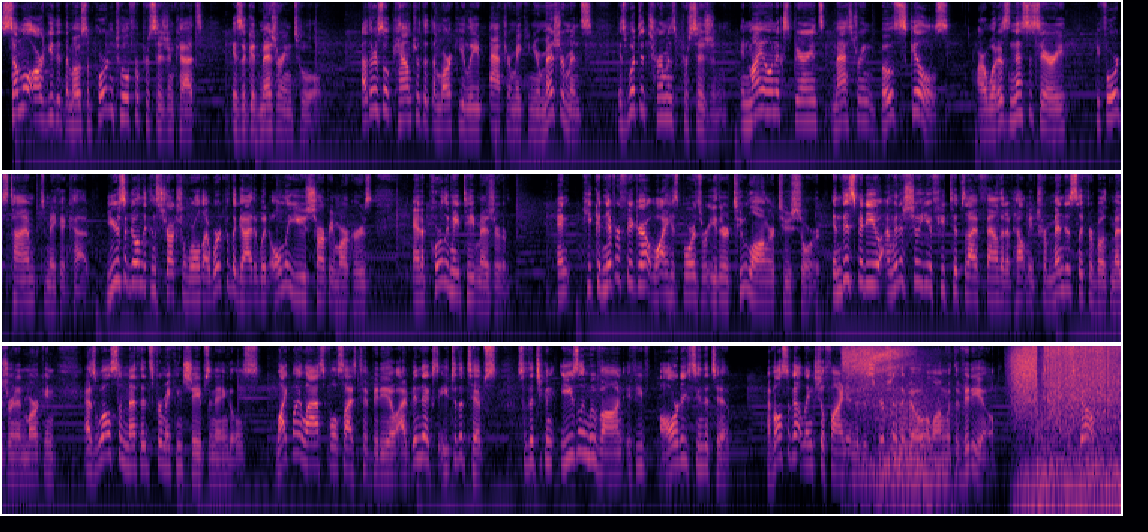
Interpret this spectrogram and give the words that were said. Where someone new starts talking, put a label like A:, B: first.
A: Some will argue that the most important tool for precision cuts is a good measuring tool. Others will counter that the mark you leave after making your measurements is what determines precision. In my own experience, mastering both skills are what is necessary before it's time to make a cut. Years ago in the construction world, I worked with a guy that would only use Sharpie markers and a poorly made tape measure, and he could never figure out why his boards were either too long or too short. In this video, I'm gonna show you a few tips that I've found that have helped me tremendously for both measuring and marking, as well as some methods for making shapes and angles. Like my last full-size tip video, I've indexed each of the tips so that you can easily move on if you've already seen the tip. I've also got links you'll find in the description that go along with the video. Let's go.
